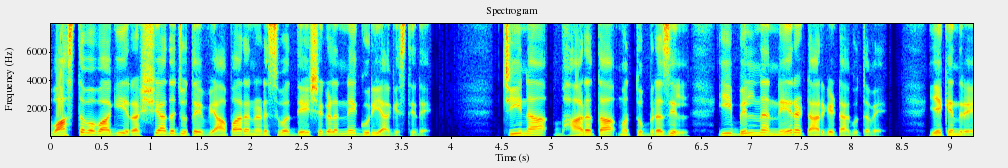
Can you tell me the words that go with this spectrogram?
ವಾಸ್ತವವಾಗಿ ರಷ್ಯಾದ ಜೊತೆ ವ್ಯಾಪಾರ ನಡೆಸುವ ದೇಶಗಳನ್ನೇ ಗುರಿಯಾಗಿಸ್ತಿದೆ. ಚೀನಾ, ಭಾರತ ಮತ್ತು ಬ್ರೆಜಿಲ್ ಈ ಬಿಲ್ನ ನೇರ ಟಾರ್ಗೆಟ್ ಆಗುತ್ತವೆ. ಏಕೆಂದರೆ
